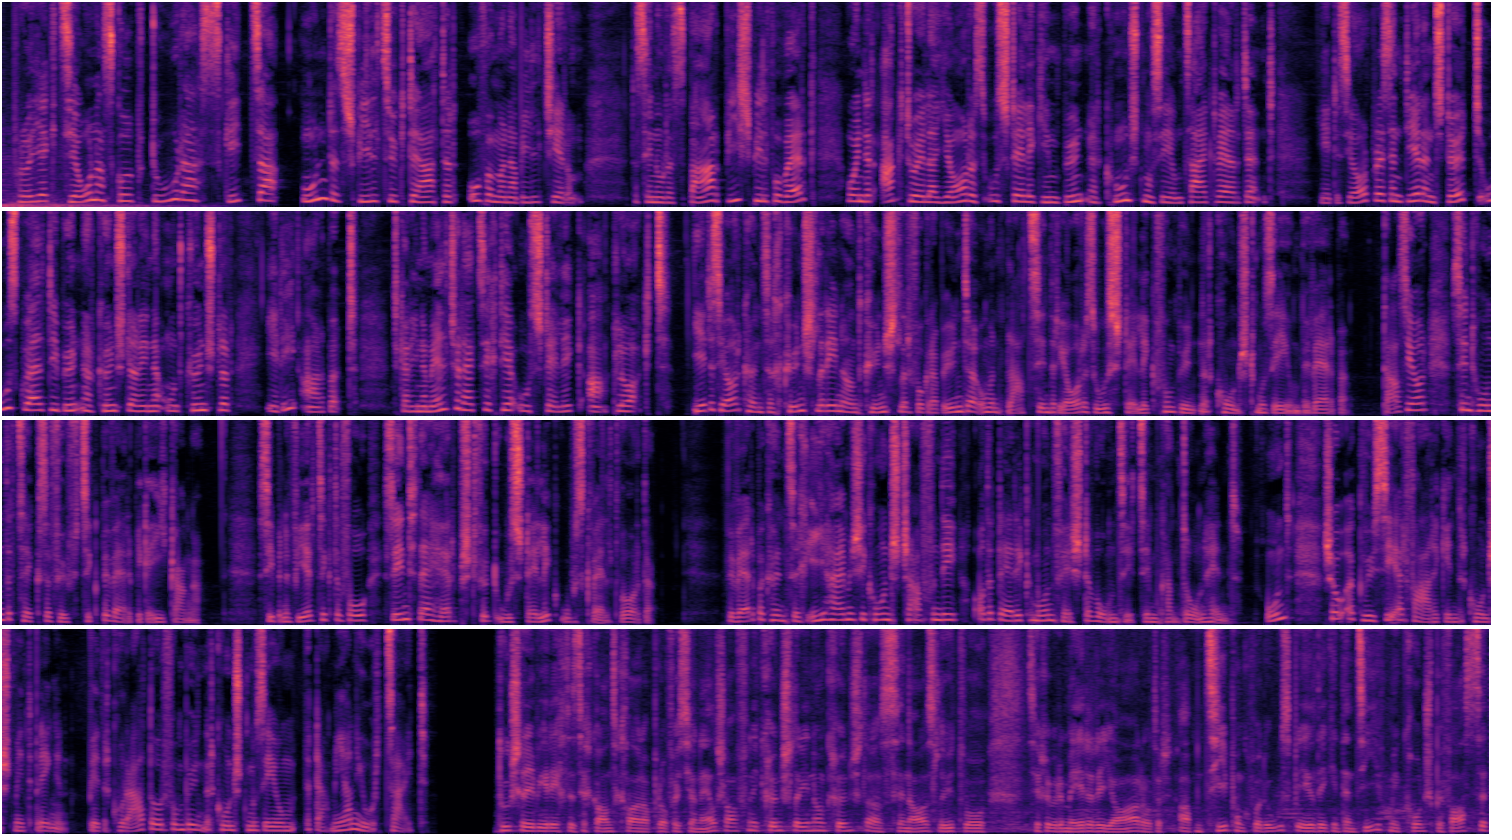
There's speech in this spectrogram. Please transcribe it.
Projektionen, Skulpturen, Skizzen und ein Spielzeugtheater auf einem Bildschirm. Das sind nur ein paar Beispiele von Werken, die in der aktuellen Jahresausstellung im Bündner Kunstmuseum gezeigt werden. Jedes Jahr präsentieren dort ausgewählte Bündner Künstlerinnen und Künstler ihre Arbeit. Die Carina Melcher hat sich die Ausstellung angeschaut. Jedes Jahr können sich Künstlerinnen und Künstler von Graubünden um einen Platz in der Jahresausstellung vom Bündner Kunstmuseum bewerben. Das Jahr sind 156 Bewerbungen eingegangen. 47 davon sind der Herbst für die Ausstellung ausgewählt worden. Bewerben können sich einheimische Kunstschaffende oder derige, die einen festen Wohnsitz im Kanton haben. Und schon eine gewisse Erfahrung in der Kunst mitbringen, wie der Kurator vom Bündner Kunstmuseum, der Damian Jur, sagt. Die Ausschreibung richtet sich ganz klar an professionell schaffende Künstlerinnen und Künstler. Das sind alles Leute, die sich über mehrere Jahre oder ab dem Zeitpunkt der Ausbildung intensiv mit Kunst befassen.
